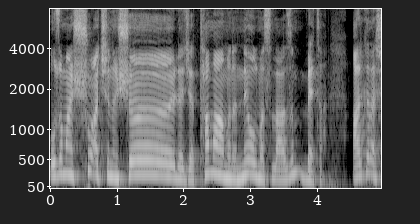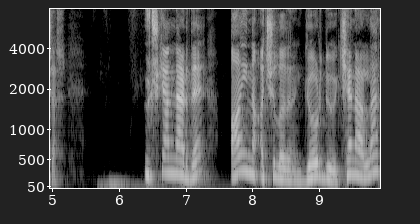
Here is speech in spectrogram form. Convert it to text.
o zaman şu açının şöylece tamamının ne olması lazım? Beta. Arkadaşlar üçgenlerde aynı açıların gördüğü kenarlar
